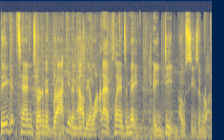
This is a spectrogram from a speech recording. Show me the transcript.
Big Ten tournament bracket and how the Illini plan to make a deep postseason run.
